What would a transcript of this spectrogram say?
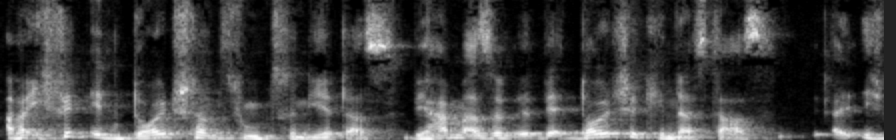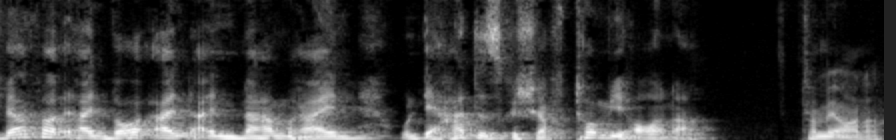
Aber ich finde, in Deutschland funktioniert das. Wir haben also äh, deutsche Kinderstars. Ich werfe mal ein Wort, einen, einen Namen rein und der hat es geschafft. Tommy Orner. Tommy Orner.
